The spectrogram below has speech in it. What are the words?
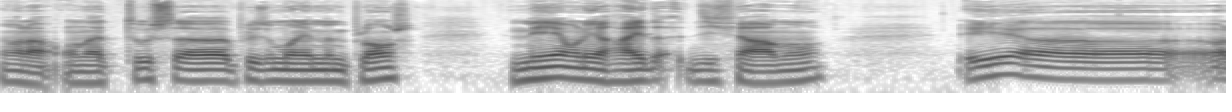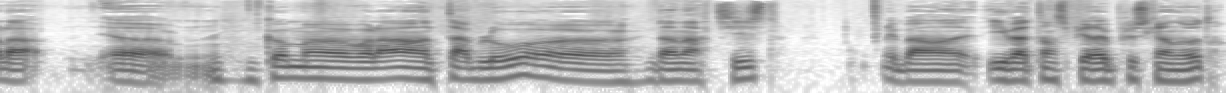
Voilà, on a tous euh, plus ou moins les mêmes planches, mais on les ride différemment. Et euh, voilà, euh, comme euh, voilà un tableau d'un artiste, et ben il va t'inspirer plus qu'un autre.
